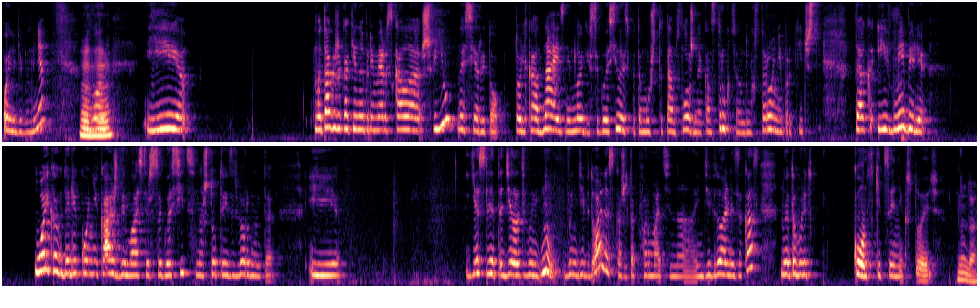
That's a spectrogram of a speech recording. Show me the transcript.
Поняли вы меня? Вот. Мгм. И но так же, как я, например, искала швею на серый топ, только одна из немногих согласилась, потому что там сложная конструкция, он двухсторонний практически, так и в мебели, ой, как далеко не каждый мастер согласится на что-то извернутое. И если это делать в, ну, в индивидуальном, скажем так, формате, на индивидуальный заказ, ну, это будет конский ценник стоить. Ну да.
